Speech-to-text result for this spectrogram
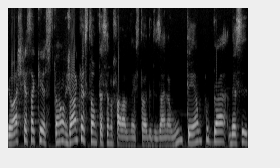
eu acho que essa questão, já é uma questão que está sendo falada na história do design há algum tempo, da, desse,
